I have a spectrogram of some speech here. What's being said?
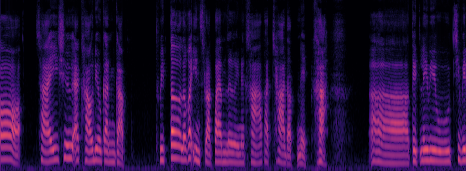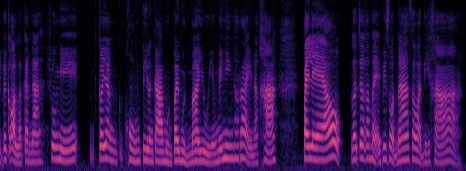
ก็ใช้ชื่อ Account เดียวกันกับ Twitter แล้วก็ Instagram เลยนะคะพัชชา .net ค่ะ ติดรีวิวชีวิตไปก่อนแล้วกันนะ ช่วงนี้ก็ยังคงตีลังกาหมุนไปหมุนมาอยู่ยังไม่นิ่งเท่าไหร่นะคะ ไปแล้วเราเจอกันใหม่ episode หน้า สวัสดีค่ะ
